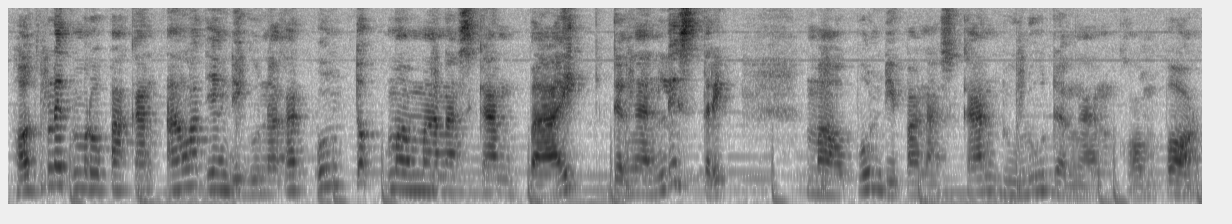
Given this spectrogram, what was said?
hot plate merupakan alat yang digunakan untuk memanaskan baik dengan listrik maupun dipanaskan dulu dengan kompor.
